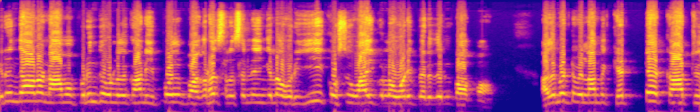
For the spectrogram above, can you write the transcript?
இருந்தாலும் நாம புரிந்து கொள்வதற்கான இப்போது பார்க்கிறோம். சில சமயங்கள்ல ஒரு ஈ கொசு வாய்க்குள்ள ஓடி பெறுதுன்னு பார்ப்போம். அது மட்டும் இல்லாம கெட்ட காற்று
